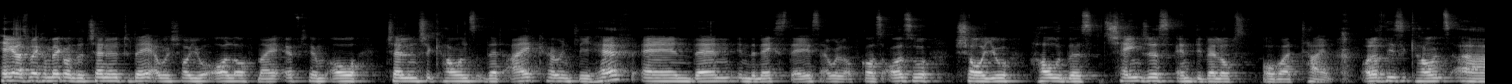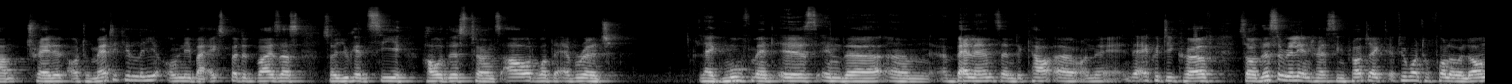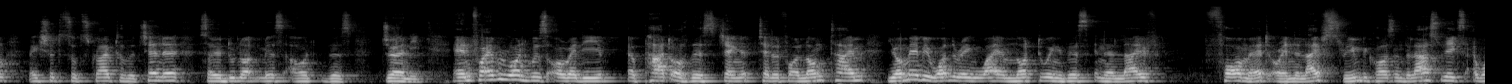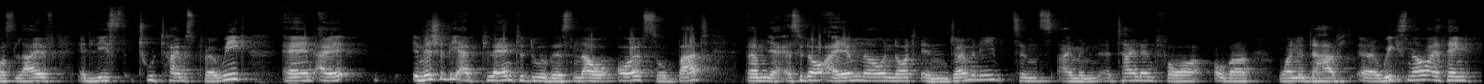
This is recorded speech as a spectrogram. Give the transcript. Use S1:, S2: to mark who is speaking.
S1: Hey guys, welcome back on the channel. Today I will show you all of my FTMO challenge accounts that I currently have and then in the next days I will of course also show you how this changes and develops over time. All of these accounts are traded automatically only by expert advisors so you can see how this turns out, what the average like movement is in the um, balance and the uh, on the, the equity curve. So this is a really interesting project. If you want to follow along, make sure to subscribe to the channel so you do not miss out this journey. And for everyone who is already a part of this channel for a long time, you're maybe wondering why I'm not doing this in a live format or in a live stream because in the last weeks I was live at least two times per week and I initially I planned to do this now also, but um, yeah, as you know, I am now not in Germany since I'm in uh, Thailand for over one and a half uh, weeks now, I think.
